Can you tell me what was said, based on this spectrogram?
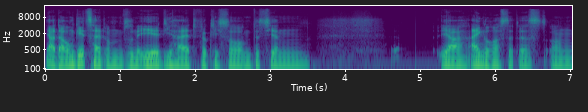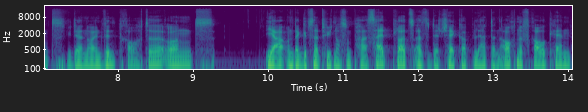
ja, darum geht es halt um so eine Ehe, die halt wirklich so ein bisschen ja, eingerostet ist und wieder neuen Wind brauchte. Und ja, und da gibt es natürlich noch so ein paar Sideplots. Also der Jacob lernt dann auch eine Frau kennen,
